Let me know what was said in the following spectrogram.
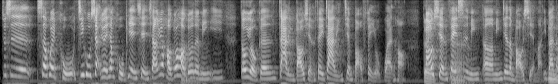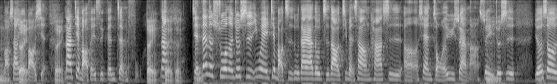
就是社会普几乎像有点像普遍现象，因为好多好多的名医都有跟诈领保险费、诈领健保费有关哈。保险费是民呃民间的保险嘛，一般的保商业保险。对，那健保费是跟政府。对，对对。简单的说呢，就是因为健保制度大家都知道，基本上它是呃现在总额预算嘛，所以就是。有的时候，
